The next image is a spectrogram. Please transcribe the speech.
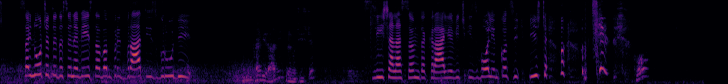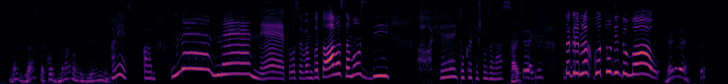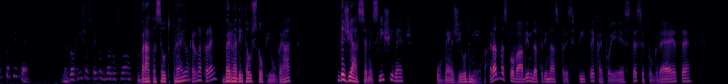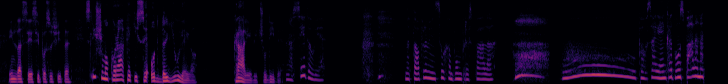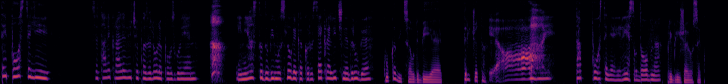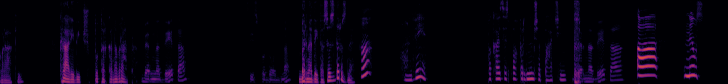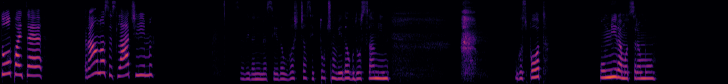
saj nočete, da se ne veste, vam pred vrati zgrudi. Kaj bi radi? Prenočišče? Slišala sem, da kraljevič izvoljen, kot si išče. Ko? Vaš glas tako znano mi zveni. A res? Um, ne, ne, ne, to se vam gotovo samo zdi. Ojej, tokrat je šlo za las. Kaj ste rekli? Da grem lahko tudi domov. Ne, ne, ne, kar vstopite. Za to hišo ste kot blagoslov. Vrata se odprejo, Kar naprej. Bernadeta vstopi v grad, dežja se ne sliši več, v veži odmeva. Rad vas povabim, da pri nas prespite, kaj pojeste, se pogrejete in lase si posušite. Slišimo korake, ki se oddaljujejo. Kraljevič odide. Nasedel je. Na toplem in suhem bom prespala. Uh, pa vsaj enkrat bom spala na tej posteli. Se tale kraljevič je pa zelo lepo vzgojen. In jaz tu dobim usluge, kakor vse kraljične druge. Kukavica odbije tri četrt. Jaj, ta postelja je res udobna. Približajo se koraki. Kraljevič potrka na vrata. Bernadeta, si spodobna? Bernadeta se zdrzne. Ha? On ve. Pa kaj se sploh pred njim še pačim? Bernadeta, Uh, ne vstopajte, ravno se slačim. Seveda ni nasedel, vse čas je točno vedel, kdo sem in. Gospod, umiram od sramu.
